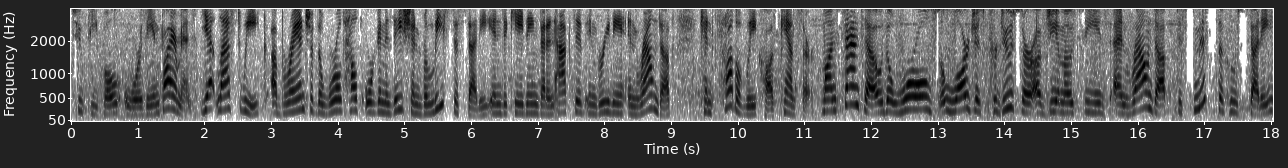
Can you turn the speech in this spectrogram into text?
to people or the environment. Yet last week, a branch of the World Health Organization released a study indicating that an active ingredient in Roundup can probably cause cancer. Monsanto, the world's largest producer of GMO seeds and Roundup, dismissed the WHO study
